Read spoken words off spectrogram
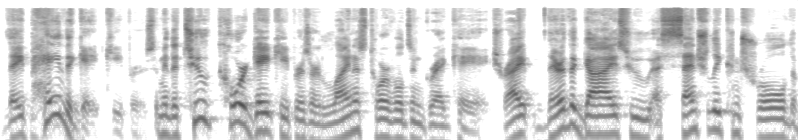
they pay the gatekeepers. I mean, the two core gatekeepers are Linus Torvalds and Greg KH, right? They're the guys who essentially control the,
